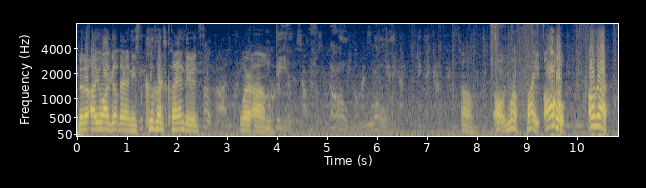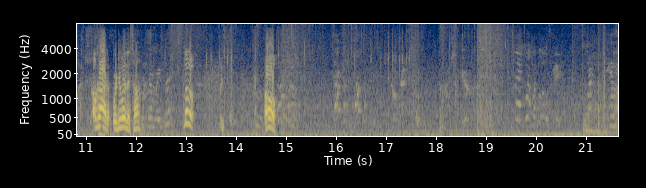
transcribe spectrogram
No, no, I walked up there and these Ku Klux Klan dudes Oh god. were, um. Oh, Lord. oh. Oh, you wanna fight? Oh! Oh god! Oh god, we're doing this, huh? No, no! Oh! Damn it.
